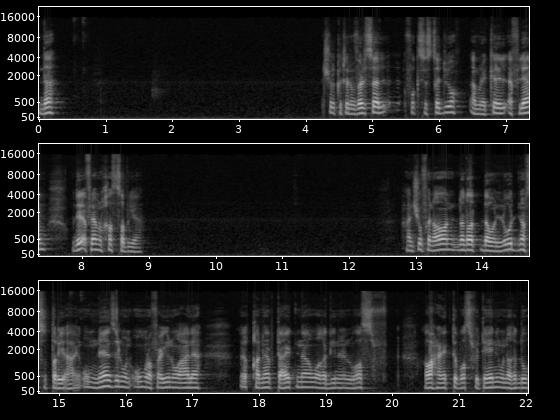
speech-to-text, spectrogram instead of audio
ده. شركة Universal Fox Studio أمريكية للأفلام ودي الأفلام الخاصة بيها. هنشوف هنا نضغط download نفس الطريقة هيقوم نازل ونقوم رافعينه على القناة بتاعتنا واخدين الوصف. أو إحنا نكتب وصف تاني وناخده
